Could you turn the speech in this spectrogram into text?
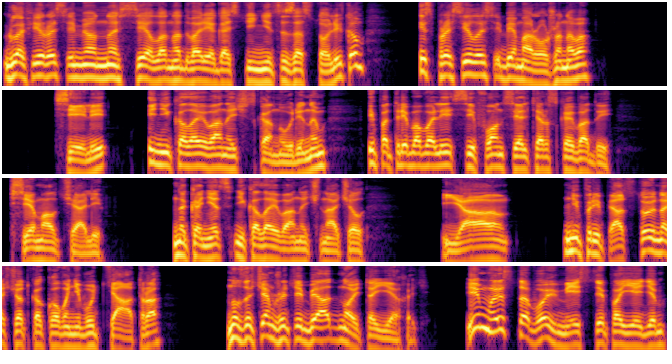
Глафира Семеновна села на дворе гостиницы за столиком и спросила себе мороженого. Сели и Николай Иванович с Конуриным и потребовали сифон сельтерской воды. Все молчали. Наконец Николай Иванович начал. «Я не препятствую насчет какого-нибудь театра. Но зачем же тебе одной-то ехать? И мы с тобой вместе поедем».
